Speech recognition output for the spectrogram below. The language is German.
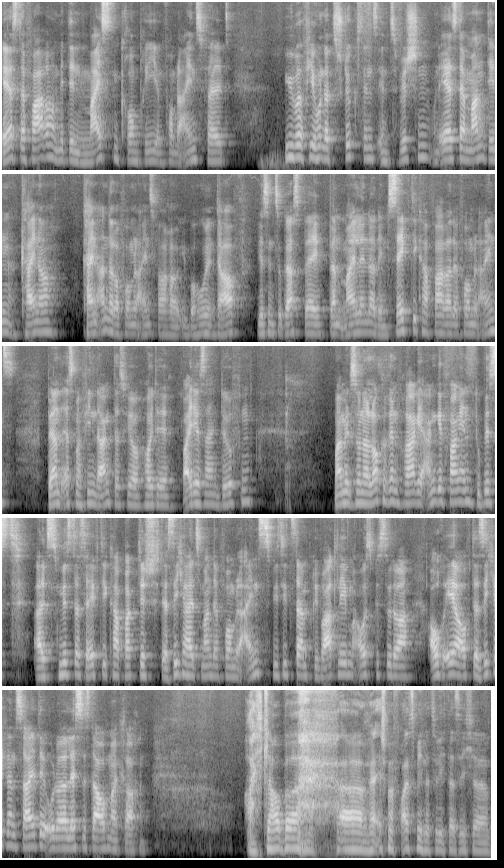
Er ist der Fahrer mit den meisten Grand Prix im Formel 1-Feld. Über 400 Stück sind es inzwischen. Und er ist der Mann, den keiner, kein anderer Formel 1-Fahrer überholen darf. Wir sind zu Gast bei Bernd Mailänder, dem Safety-Car-Fahrer der Formel 1. Bernd, erstmal vielen Dank, dass wir heute bei dir sein dürfen. Mal mit so einer lockeren Frage angefangen. Du bist als Mr. Safety Car praktisch der Sicherheitsmann der Formel 1. Wie sieht es da im Privatleben aus? Bist du da auch eher auf der sicheren Seite oder lässt es da auch mal krachen? Ah, ich glaube, äh, erstmal freut es mich natürlich, dass ich äh,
